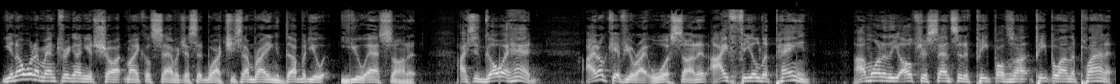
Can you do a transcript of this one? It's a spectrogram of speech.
You know what I'm entering on your chart, Michael Savage? I said, What? She said, I'm writing WUS on it. I said, Go ahead. I don't care if you write wuss on it. I feel the pain. I'm one of the ultra sensitive people on, people on the planet.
